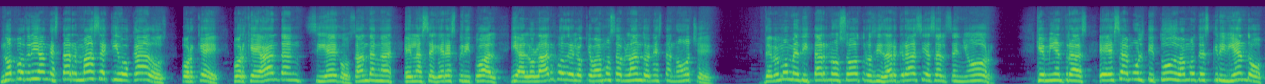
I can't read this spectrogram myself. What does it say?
No podrían estar más equivocados. ¿Por qué? Porque andan ciegos, andan en la ceguera espiritual. Y a lo largo de lo que vamos hablando en esta noche, debemos meditar nosotros y dar gracias al Señor que mientras esa multitud vamos describiendo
